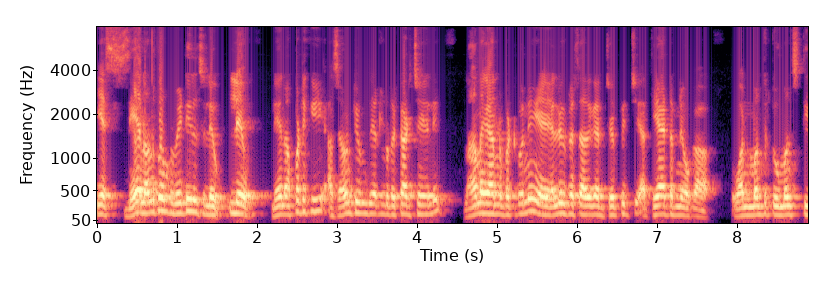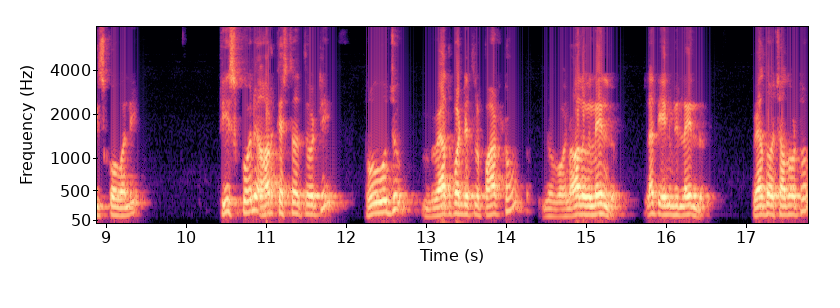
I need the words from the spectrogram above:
ఎస్ నేను అనుకున్న మెటీరియల్స్ లేవు. లేవు. నేను అప్పటికి ఆ సెవెంటీ థియేటర్లో రికార్డ్ చేయాలి. నాన్నగారిని పట్టుకొని ఎల్వి ప్రసాద్ గారిని చెప్పించి ఆ థియేటర్ని ఒక వన్ మంత్ టూ మంత్స్ తీసుకోవాలి. తీసుకొని ఆర్కెస్ట్రా తోటి రోజు వేద పండితులు పాడటం నాలుగు లైన్లు లేకపోతే ఎనిమిది లైన్లు వేదం చదవటం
